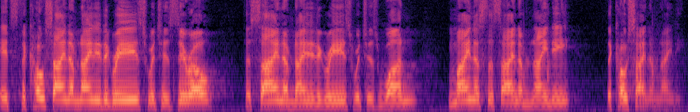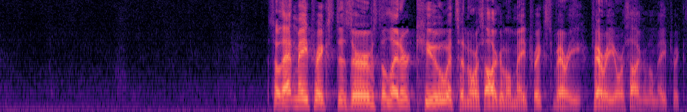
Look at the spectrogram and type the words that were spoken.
It's the cosine of 90 degrees, which is 0, the sine of 90 degrees, which is 1, minus the sine of 90, the cosine of 90. So that matrix deserves the letter Q. It's an orthogonal matrix, very, very orthogonal matrix.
